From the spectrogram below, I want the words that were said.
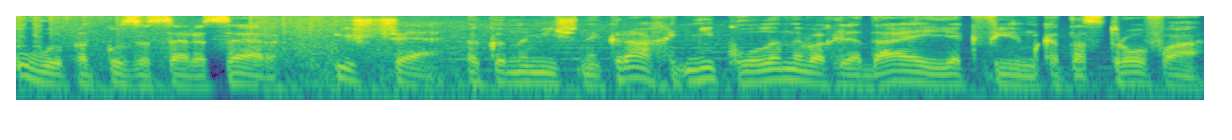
у випадку з СРСР. І ще економічний крах ніколи не виглядає як фільм катастрофа.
